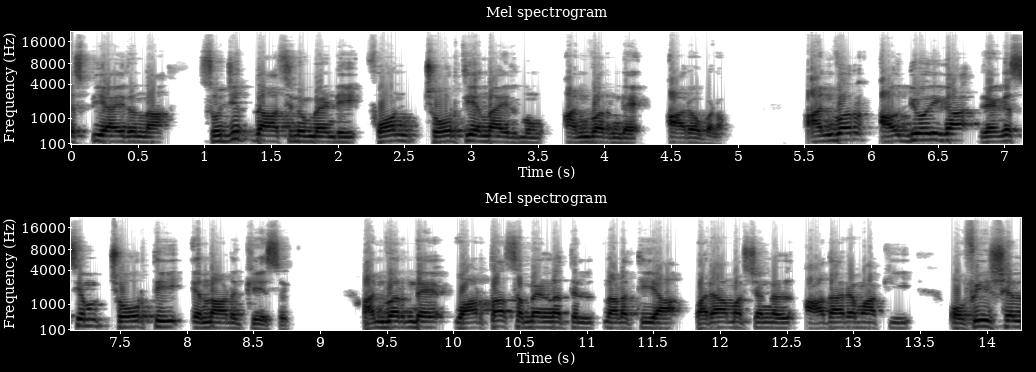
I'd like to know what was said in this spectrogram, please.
എസ് പി ആയിരുന്ന സുജിത് ദാസിനും വേണ്ടി ഫോൺ ചോർത്തിയെന്നായിരുന്നു അൻവറിന്റെ ആരോപണം. അൻവർ ഔദ്യോഗിക രഹസ്യം ചോർത്തി എന്നാണ് കേസ്. അൻവറിന്റെ വാർത്താ സമ്മേളനത്തിൽ നടത്തിയ പരാമർശങ്ങൾ ആധാരമാക്കി official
